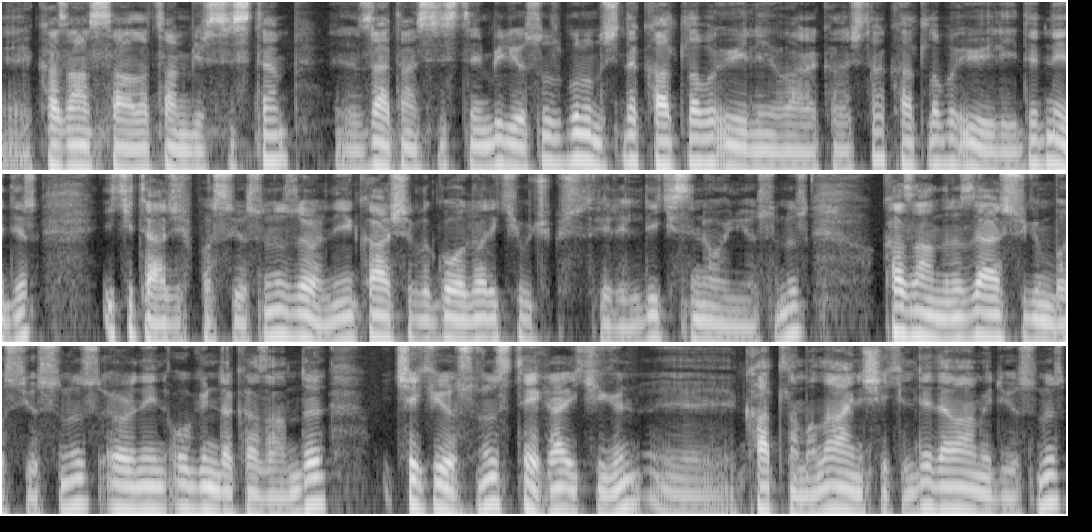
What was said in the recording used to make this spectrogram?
e, kazanç sağlatan bir sistem. E, zaten sistemi biliyorsunuz. Bunun dışında katlama üyeliği var arkadaşlar. Katlama üyeliği de nedir? İki tercih basıyorsunuz. Örneğin karşılıklı gol var iki buçuk üst verildi. İkisini oynuyorsunuz. Kazandığınızda ertesi gün basıyorsunuz. Örneğin o gün de kazandı. Çekiyorsunuz tekrar iki gün e, katlamalı aynı şekilde devam ediyorsunuz.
